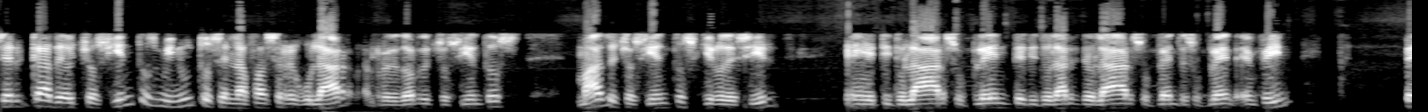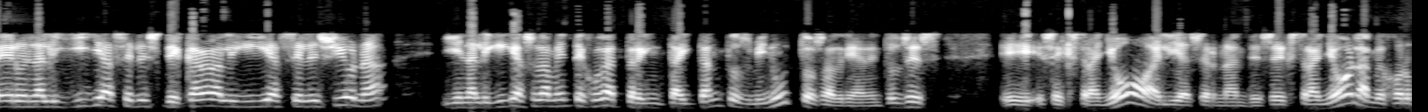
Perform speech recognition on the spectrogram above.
cerca de 800 minutos en la fase regular, alrededor de 800, más de 800 quiero decir, eh, titular, suplente, titular, titular, suplente, suplente, en fin. Pero en la liguilla, se les, de cara a la liguilla, se lesiona y en la liguilla solamente juega treinta y tantos minutos, Adrián. Entonces, eh, se extrañó a Elías Hernández, se extrañó la mejor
